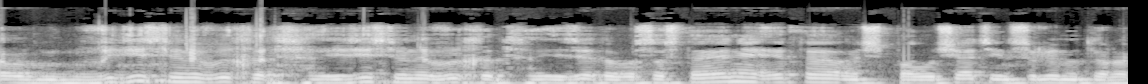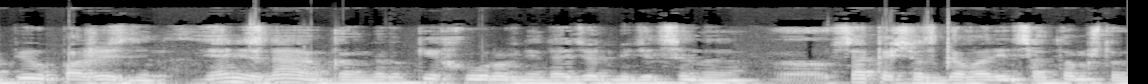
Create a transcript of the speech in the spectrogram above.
Единственный выход, единственный выход из этого состояния – это значит, получать инсулинотерапию пожизненно. Я не знаю, как, до каких уровней дойдет медицина. Всякое сейчас говорится о том, что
